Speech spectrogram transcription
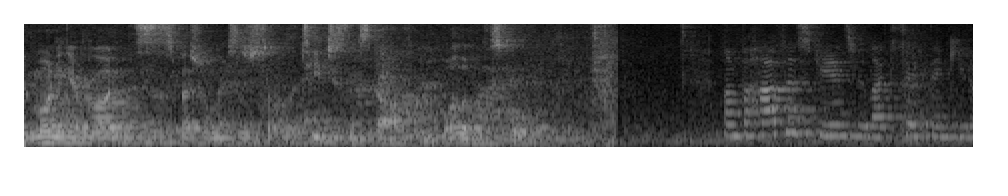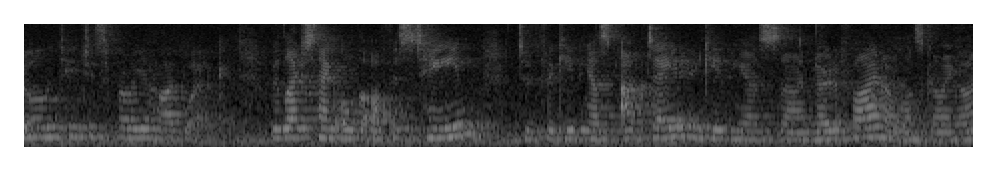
Good morning everyone. This is a special message to all the teachers and staff all over the school. On behalf of the students, we'd like to say thank you to all the teachers for all your hard work. We'd like to thank all the office team to, for keeping us updated and keeping us uh, notified on what's going on.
